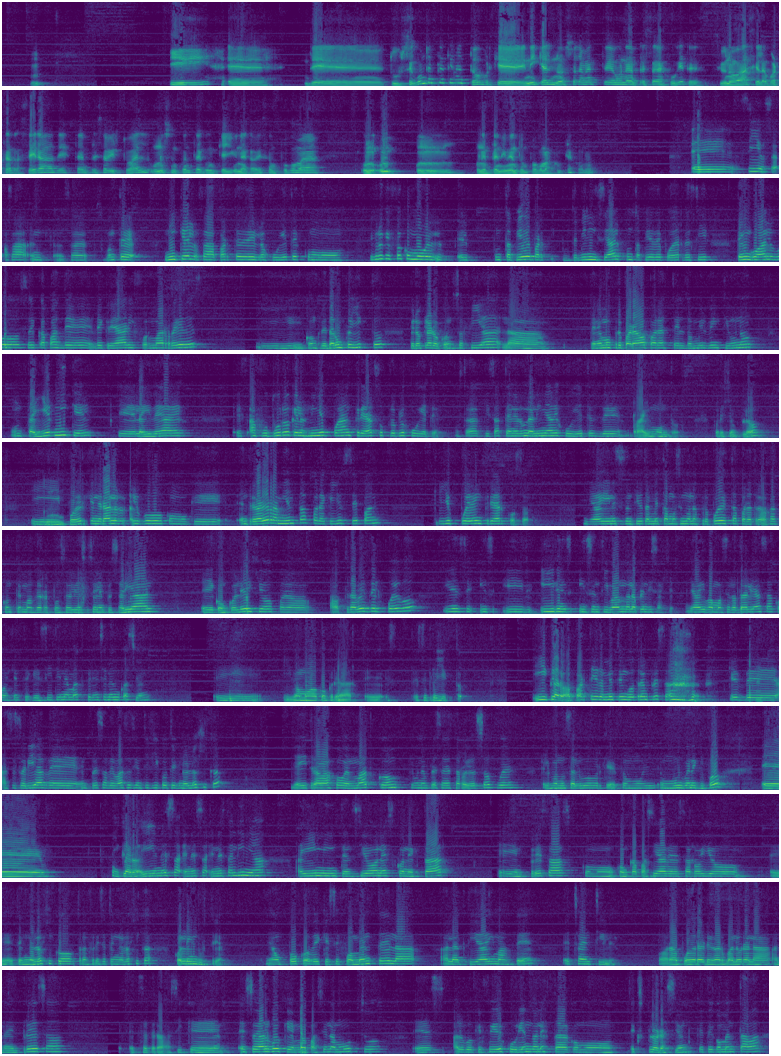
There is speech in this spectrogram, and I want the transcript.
Y eh, de tu segundo emprendimiento, porque Nickel no es solamente una empresa de juguetes. Si uno va hacia la puerta trasera de esta empresa virtual, uno se encuentra con que hay una cabeza un poco más, un, un, un emprendimiento un poco más complejo, ¿no? Eh, sí, o sea, o sea, suponte, níquel, o sea, aparte de los juguetes, como, yo creo que fue como el, el puntapié de, puntapié inicial, puntapié de poder decir, tengo algo, soy capaz de, de, crear y formar redes y concretar un proyecto, pero claro, con Sofía la tenemos preparado para este el 2021 un taller níquel, que la idea es, es a futuro que los niños puedan crear sus propios juguetes, o sea, quizás tener una línea de juguetes de Raimundo por ejemplo, y poder generar algo como que entregar herramientas para que ellos sepan que ellos pueden crear cosas. Y ahí en ese sentido también estamos haciendo unas propuestas para trabajar con temas de responsabilidad social empresarial, eh, con colegios, para a través del juego ir, ir, ir, incentivando el aprendizaje. Y ahí vamos a hacer otra alianza con gente que sí tiene más experiencia en educación eh, y vamos a co-crear eh, ese proyecto. Y claro, aparte yo también tengo otra empresa que es de asesoría de empresas de base científico-tecnológica. Y ahí trabajo en Matcom, que es una empresa de desarrollo de software, que les mando un saludo porque son muy, un muy buen equipo. Eh, y claro, ahí en esa, en, esa, en esa línea, ahí mi intención es conectar eh, empresas como, con capacidad de desarrollo eh, tecnológico, transferencia tecnológica con la industria. Ya un poco de que se fomente la, a la actividad I más B hecha en Chile para poder agregar valor a la, a la empresa, etcétera. Así que eso es algo que me apasiona mucho, es algo que fui descubriendo en esta como exploración que te comentaba,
